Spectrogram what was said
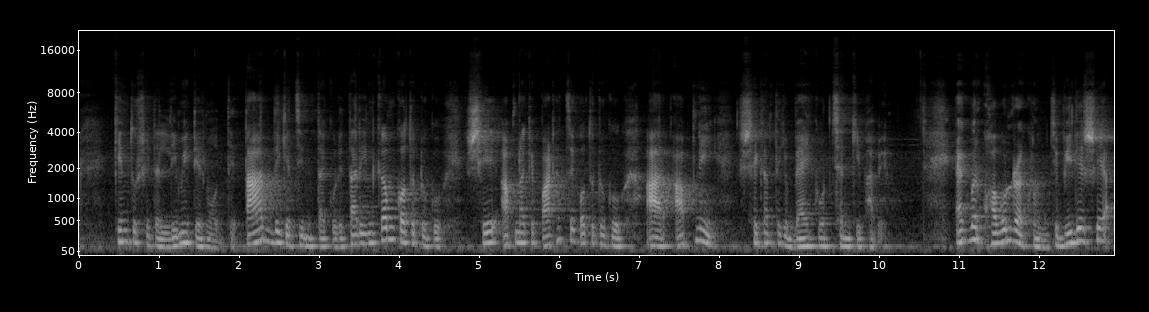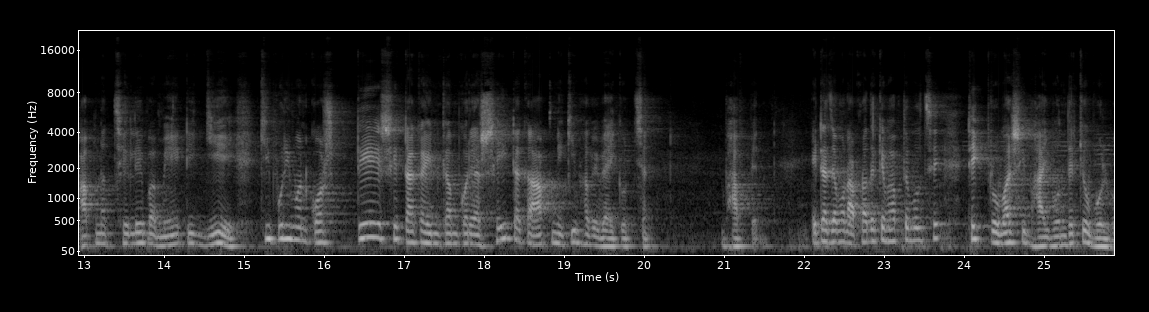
কিন্তু সেটা লিমিটের মধ্যে। তার দিকে চিন্তা করে তার ইনকাম কতটুকু, সে আপনাকে পাঠাচ্ছে কতটুকু, আর আপনি সেখান থেকে ব্যয় করছেন কীভাবে? একবার খবর রাখুন যে বিদেশে আপনার ছেলে বা মেয়েটি গিয়ে কি পরিমাণ কষ্টে সে টাকা ইনকাম করে আর সেই টাকা আপনি কীভাবে ব্যয় করছেন? ভাববেন। এটা যেমন আপনাদেরকে ভাবতে বলছে, ঠিক প্রবাসী ভাই বোনদেরকেও বলব।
